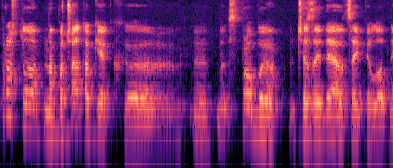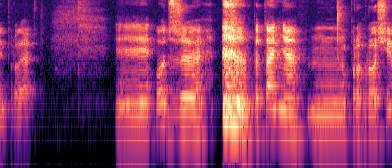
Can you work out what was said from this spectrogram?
Просто на початок, як е, е, спробую, чи зайде оцей пілотний проект. Отже, питання про гроші,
